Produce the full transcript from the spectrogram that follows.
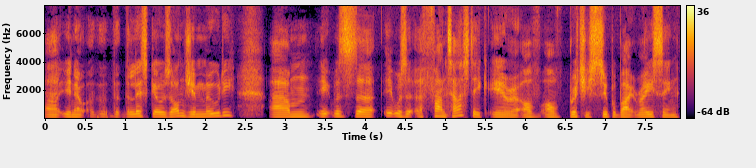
uh, you know, the, the list goes on. Jim Moody. Um, it was uh, it was a fantastic era of, of British superbike racing,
